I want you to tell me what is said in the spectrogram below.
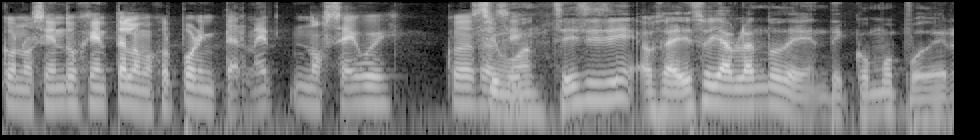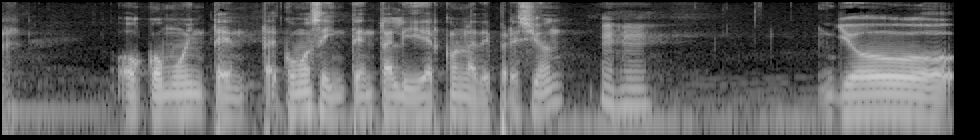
conociendo gente a lo mejor por internet, no sé, güey. Cosas así. Sí, sí, sí. O sea, eso ya hablando de, cómo poder o cómo intenta, cómo se intenta lidiar con la depresión. Yo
